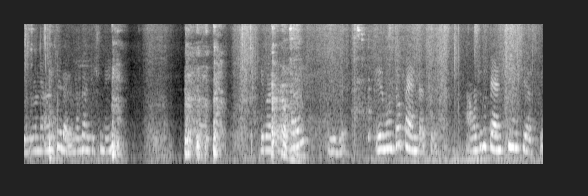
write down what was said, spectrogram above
এগুলো নেওয়া হয়েছে। ব্যাগের মধ্যে আর কিছু নেই। এবার দেখাই এই যে, এর মধ্যেও প্যান্ট আছে। আমরা শুধু প্যান্ট কিনেছি আজকে।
